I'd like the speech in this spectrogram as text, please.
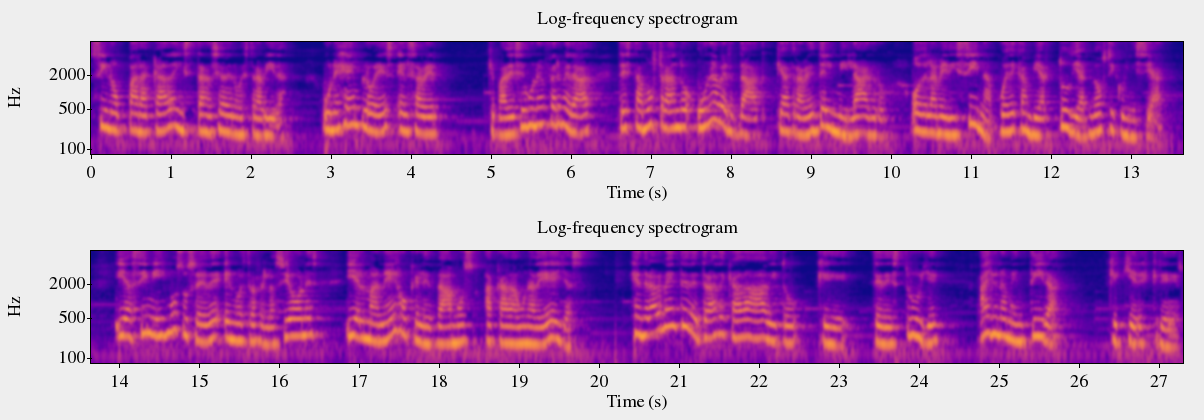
sino para cada instancia de nuestra vida. Un ejemplo es el saber que padeces una enfermedad te está mostrando una verdad que a través del milagro o de la medicina puede cambiar tu diagnóstico inicial. Y asimismo sucede en nuestras relaciones y el manejo que les damos a cada una de ellas. Generalmente detrás de cada hábito que te destruye hay una mentira que quieres creer.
